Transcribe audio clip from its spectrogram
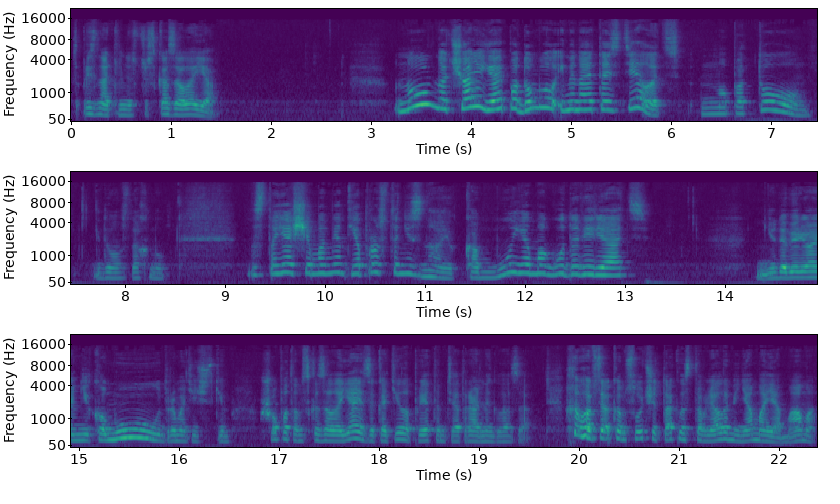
с признательностью сказала я. Ну, вначале я и подумывала именно это сделать, но потом, Гидеон вздохнул, в настоящий момент я просто не знаю, кому я могу доверять. Не доверяй никому, драматическим шепотом сказала я и закатила при этом театральные глаза. Во всяком случае, так наставляла меня моя мама.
